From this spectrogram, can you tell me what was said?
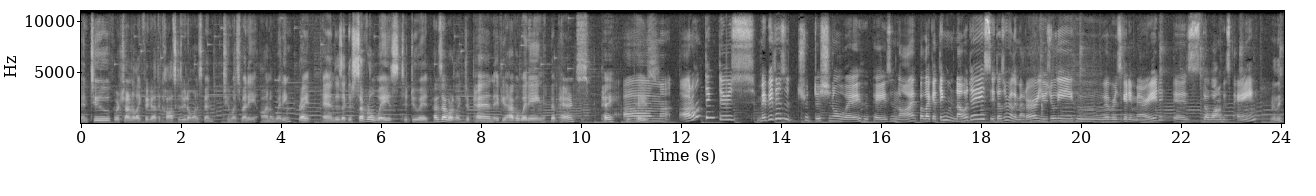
and two we're trying to like figure out the cost because we don't want to spend too much money on a wedding right and there's like there's several ways to do it how does that work like japan if you have a wedding the parents pay who pays Um, I don't maybe there's a traditional way who pays and not, but like I think nowadays it doesn't really matter. Usually, whoever is getting married is the one who's paying. really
